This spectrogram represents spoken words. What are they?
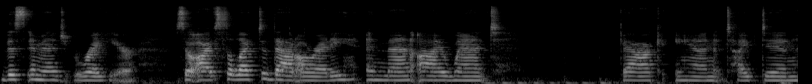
this image right here. So I've selected that already and then I went back and typed in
